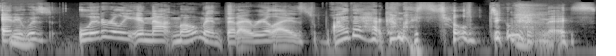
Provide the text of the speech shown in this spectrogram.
And it hmm. was literally in that moment that I realized, why the heck am I still doing this?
